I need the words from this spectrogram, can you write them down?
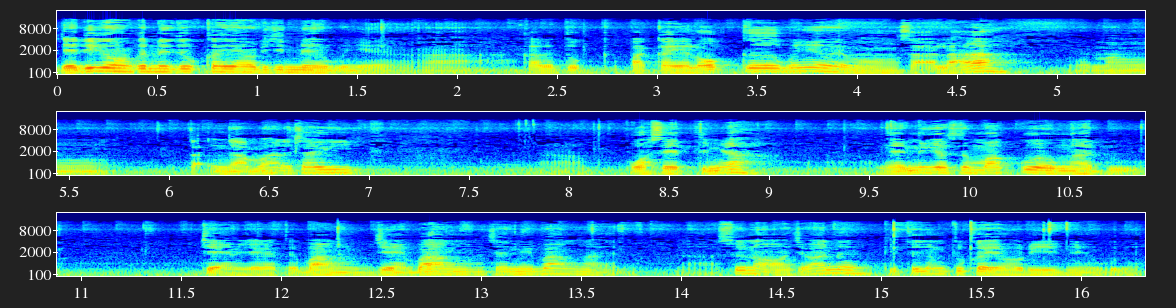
Jadi kau kena tukar yang original punya. Ha, kalau tu pakai yang local punya memang salah lah. Memang tak ngam lah nak cari. Ha, puas setting lah. Yang ni customer aku yang mengadu. Jam dia kata bang jam bang macam ni bang kan. Ha, so nak macam mana? Kita kena tukar yang original punya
